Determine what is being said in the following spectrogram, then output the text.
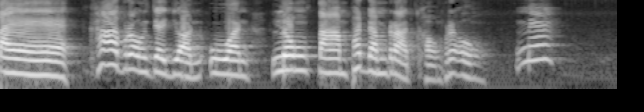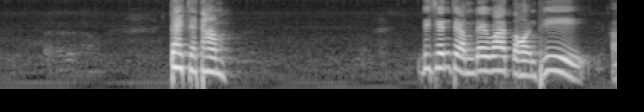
แต่ ข้าพระองค์จะหย่อนอวนลงตามพระดำรัสของพระองค์นะแต่จะทำดิฉันจำได้ว่าตอนที่อ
